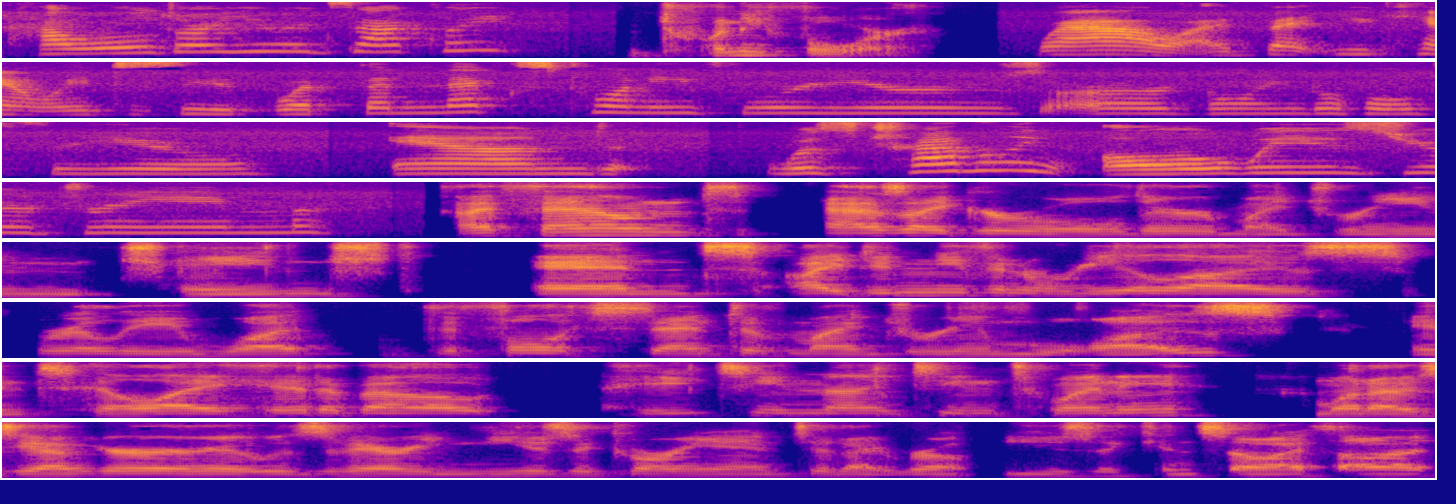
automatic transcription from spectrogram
How old are you exactly? 24. Wow, I bet you can't wait to see what the next 24 years are going to hold for you. And was traveling always your dream? I found as I grew older, my dream changed. And I didn't even realize really what the full extent of my dream was until I hit about 18, 19, 20. When I was younger, it was very music oriented. I wrote music. And so I thought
